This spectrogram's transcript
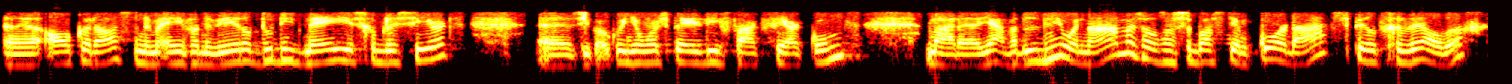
Uh, Alcaraz, de nummer 1 van de wereld, doet niet mee, is geblesseerd. Uh, is natuurlijk ook een jonge speler die vaak ver komt. Maar uh, ja, wat nieuwe namen, zoals een Sebastian Corda, speelt geweldig.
